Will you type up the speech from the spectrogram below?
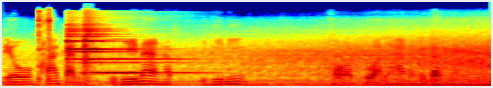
เดี๋ยวป้ากันอีพีหน้าครับอีพีนี้ขอตัวลากันไปก่อนครับ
